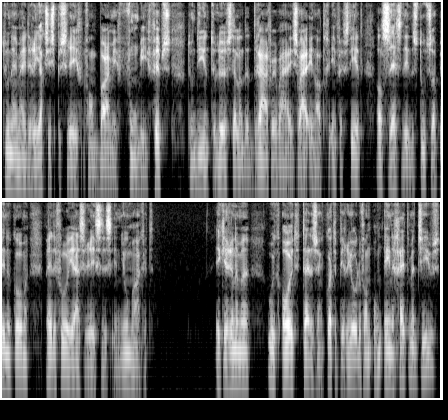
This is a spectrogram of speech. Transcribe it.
toen hij mij de reacties beschreef van Barmy Fungi Phipps, toen die een teleurstellende draver waar hij zwaar in had geïnvesteerd als zesde in de stoet zag binnenkomen bij de voorjaarsraces in Newmarket. Ik herinner me hoe ik ooit, tijdens een korte periode van oneenigheid met Jeeves,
